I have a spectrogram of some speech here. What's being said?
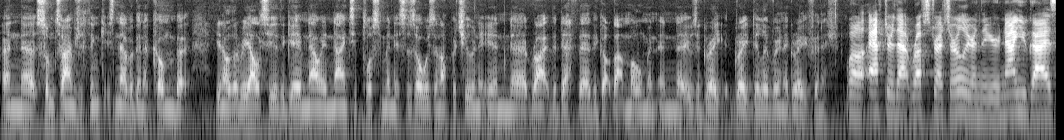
and uh, sometimes you think it's never going to come, but you know the reality of the game now in 90 plus minutes, there's always an opportunity, and uh, right at the death there, they got that moment, and uh, it was a great great delivery and a great finish. Well, after that rough stretch earlier in the year, now you guys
